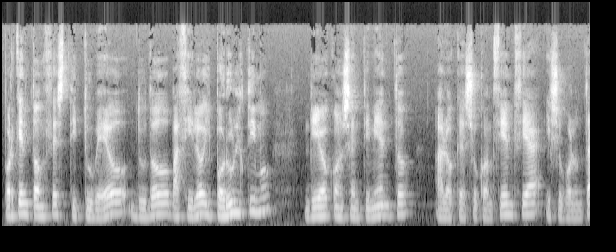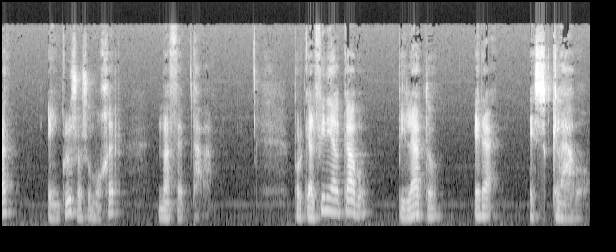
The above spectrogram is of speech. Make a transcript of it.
porque entonces titubeó, dudó, vaciló y por último dio consentimiento a lo que su conciencia y su voluntad, e incluso su mujer, no aceptaban. Porque al fin y al cabo, Pilato era esclavo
